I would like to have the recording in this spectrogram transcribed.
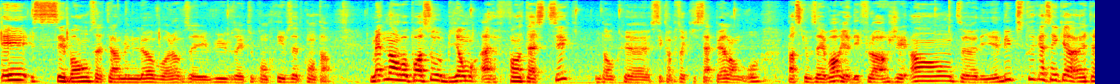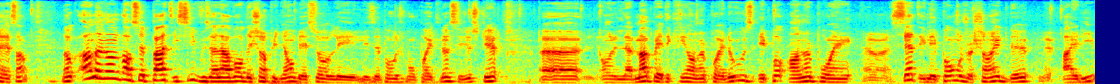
Et c'est bon, ça termine là, voilà, vous avez vu, vous avez tout compris, vous êtes content. Maintenant, on va passer au biome euh, fantastique. Donc, c'est comme ça qu'il s'appelle en gros. Parce que vous allez voir, il y a des fleurs géantes, des, des petits trucs assez intéressants. Donc, en allant dans ce path ici, vous allez avoir des champignons. Bien sûr, les, les éponges vont pas être là. C'est juste que euh, la map a été créée en 1.12 et pas en 1.7. Et l'éponge change de ID.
